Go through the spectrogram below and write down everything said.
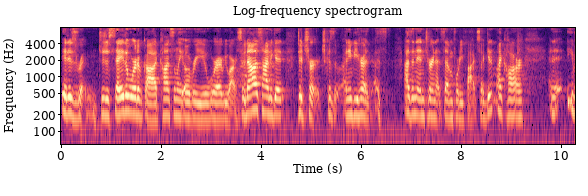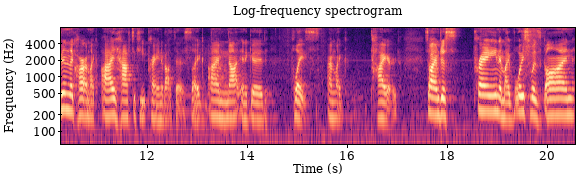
it is written to just say the word of God constantly over you wherever you are. So now it's time to get to church because I need to be here as, as an intern at 7:45. So I get in my car, and even in the car, I'm like, I have to keep praying about this. Like I'm not in a good place. I'm like tired, so I'm just praying, and my voice was gone,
